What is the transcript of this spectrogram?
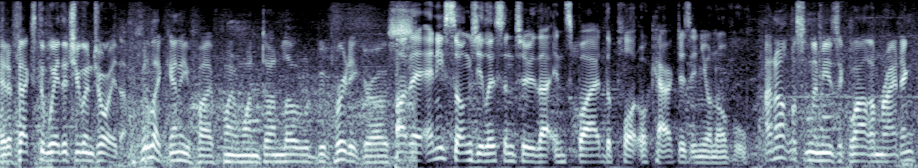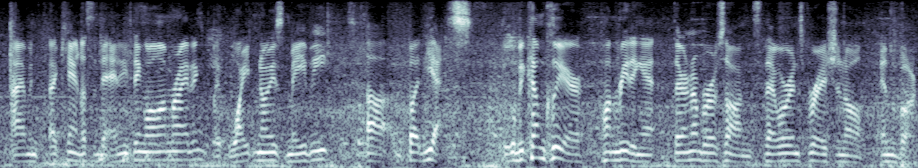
It affects the way that you enjoy them. I feel like any 5.1 download would be pretty gross. Are there any songs you listen to that inspired the plot or characters in your novel? I don't listen to music while I'm writing. I, haven't, I can't listen to anything while I'm writing, like white noise maybe. Uh, but yes, it will become clear upon reading it, there are a number of songs that were inspirational in the book.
